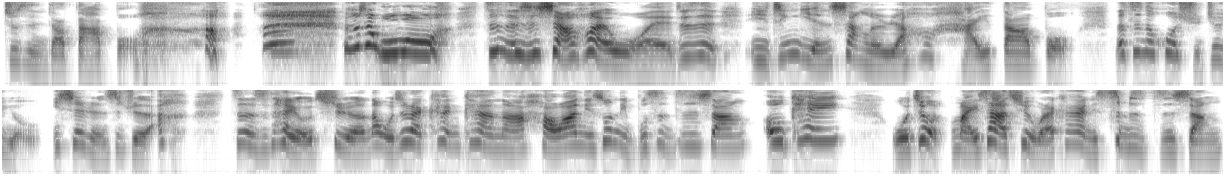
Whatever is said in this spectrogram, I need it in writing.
就是你知道 double。那个像我我真的是吓坏我诶，就是已经延上了，然后还 double，那真的或许就有一些人是觉得啊，真的是太有趣了，那我就来看看呐、好啊，你说你不是智商，OK，我就买下去，我来看看你是不是智商。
